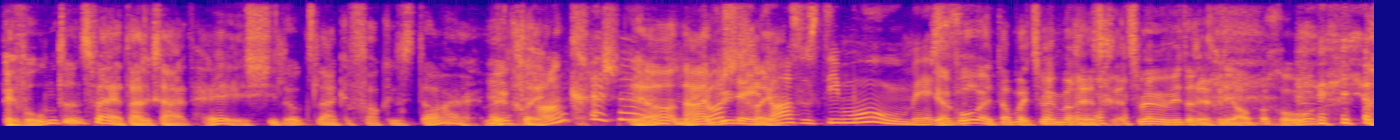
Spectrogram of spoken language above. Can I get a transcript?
bewundernswert. Da habe ich gesagt, hey, she looks like a fucking star. Wirklich. Dankeschön. Ja, nein, Roger, wirklich. das aus deinem Mund. Merci. Ja gut, aber jetzt müssen wir, jetzt, jetzt müssen wir wieder ein bisschen runterkommen. ja,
